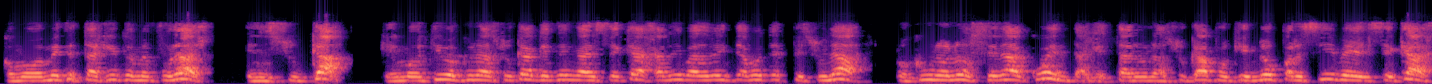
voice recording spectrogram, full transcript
como obviamente está escrito en Mefurash, en Sukkah, que el motivo que una Sukkah que tenga el secaj arriba de 20 amot es pesulá, porque uno no se da cuenta que está en una Sukkah porque no percibe el secaj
